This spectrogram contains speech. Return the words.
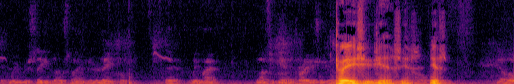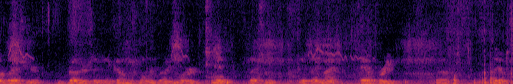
that we receive those things that are needful, that we might once again praise you. Praise you. Yes, yes, yes. Now, Lord, bless your brothers as they come this morning, bring the word. Bless them that they might have free uh, lips,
